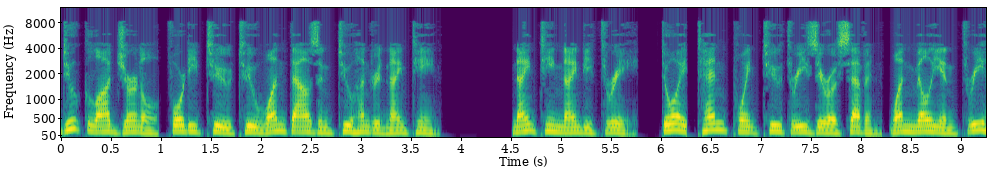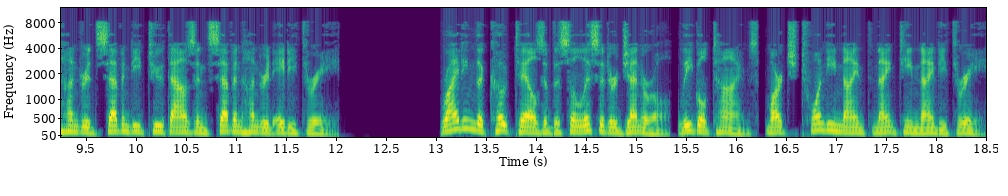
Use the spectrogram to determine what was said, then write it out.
Duke Law Journal, 42–1219. 1993 doi 10.2307 1372783 Riding the Coattails of the Solicitor General, Legal Times, March 29, 1993.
